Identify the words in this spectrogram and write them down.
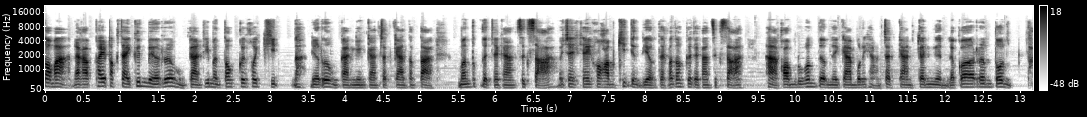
ต่อมานะครับไพ่ปักใจขึ้นเป็นเรื่องของการที่มันต้องค่อยๆ คิดนะในเรื่องของการเงินการจัดการต่างๆ มันต้องเกิดจากการศึกษา ไม่ใช่แค่ความคิดอย่างเดียว แต่ก็ต้องเกิดจากการศึกษา หาความรู้เพิ่มเติมในการบริหารจัดการการเงิน แล้วก็เริ่มต้นท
